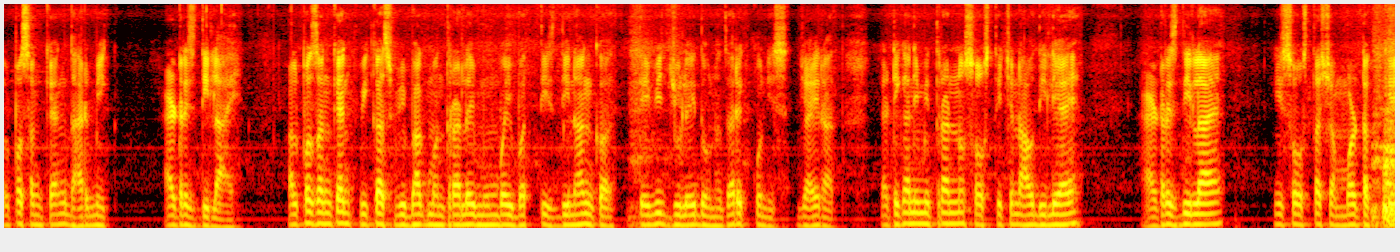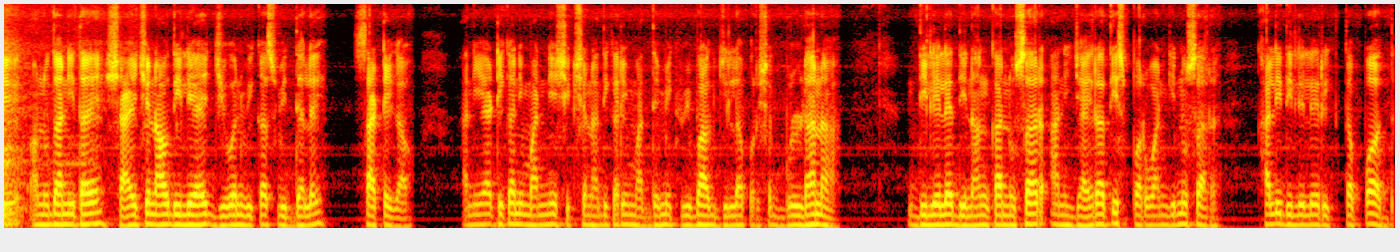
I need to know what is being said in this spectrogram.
अल्पसंख्याक धार्मिक ॲड्रेस दिला आहे. अल्पसंख्याक विकास विभाग मंत्रालय मुंबई बत्तीस दिनांक तेवीस जुलै दोन हजार एकोणीस जाहिरात. या ठिकाणी मित्रांनो संस्थेचे नाव दिले आहे ॲड्रेस दिला आहे. ही संस्था शंभर टक्के अनुदानित आहे. शाळेचे नाव दिले आहे जीवन विकास विद्यालय साटेगाव आणि या ठिकाणी माननीय शिक्षणाधिकारी माध्यमिक विभाग जिल्हा परिषद बुलढाणा दिलेल्या दिनांकानुसार आणि जाहिरातीस परवानगीनुसार खाली दिलेले रिक्त पद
